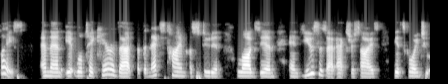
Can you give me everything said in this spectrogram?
place and then it will take care of that. But the next time a student logs in and uses that exercise, it's going to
